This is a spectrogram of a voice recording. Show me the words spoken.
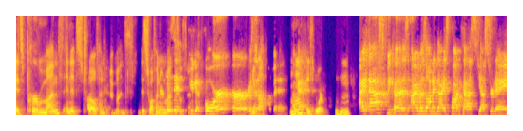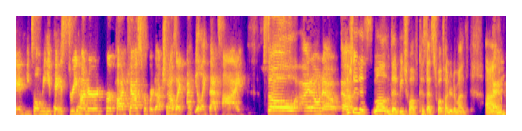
It's per month and it's twelve hundred oh. a month. It's twelve hundred a month. It, you get four or is yeah. it unlimited? Mm-hmm. Okay. It's 4 mm-hmm. I asked because I was on a guy's podcast yesterday and he told me he pays three hundred per podcast for production. I was like, I feel like that's high. So I don't know. Um, Actually, that's well, that'd be twelve because that's twelve hundred a month. Um, okay.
